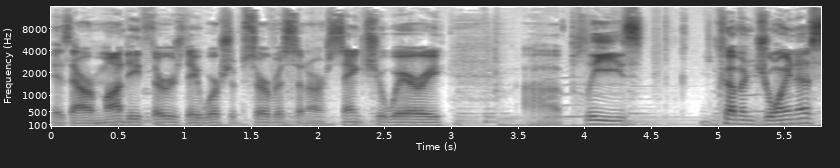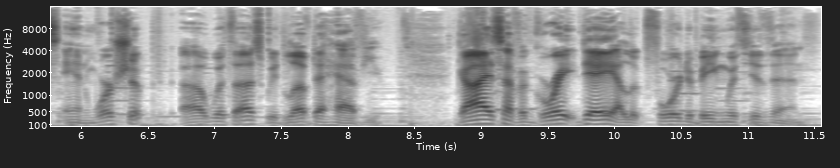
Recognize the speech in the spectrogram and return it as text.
is our Maundy Thursday worship service in our sanctuary. Uh, please come and join us and worship uh, with us. We'd love to have you. Guys, have a great day. I look forward to being with you then.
